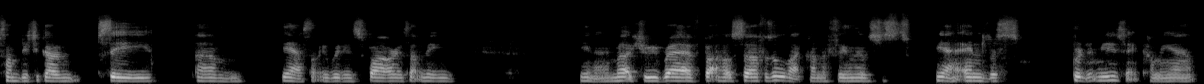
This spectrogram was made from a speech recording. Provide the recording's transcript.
somebody to go and see. Um, yeah, something really inspiring, something, you know, Mercury Rev, Butthole Surfers, all that kind of thing. There was just, yeah, endless brilliant music coming out.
